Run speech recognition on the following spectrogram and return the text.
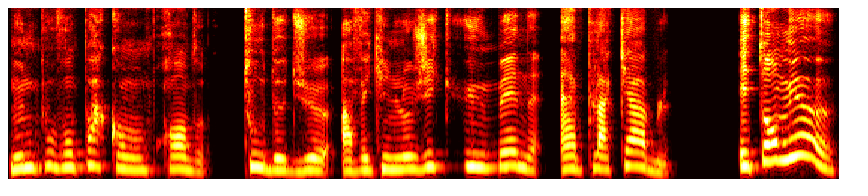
Nous ne pouvons pas comprendre de Dieu avec une logique humaine implacable. Et tant mieux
